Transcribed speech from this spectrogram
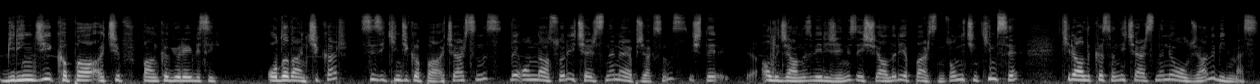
birinci kapağı açıp banka görevlisi odadan çıkar. Siz ikinci kapağı açarsınız ve ondan sonra içerisinde ne yapacaksınız? İşte alacağınız, vereceğiniz eşyaları yaparsınız. Onun için kimse kiralık kasanın içerisinde ne olacağını bilmez.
